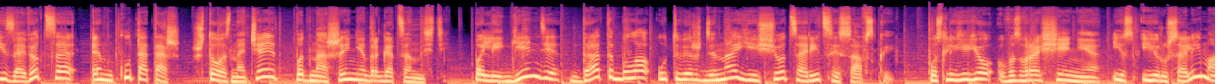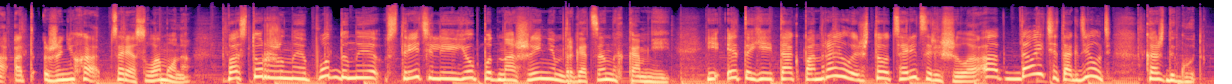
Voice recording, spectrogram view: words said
и зовется Энкутаташ, что означает «подношение драгоценностей». По легенде, дата была утверждена еще царицей Савской. После ее возвращения из Иерусалима от жениха царя Соломона, восторженные подданные встретили ее подношением драгоценных камней. И это ей так понравилось, что царица решила, а давайте так делать каждый год –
